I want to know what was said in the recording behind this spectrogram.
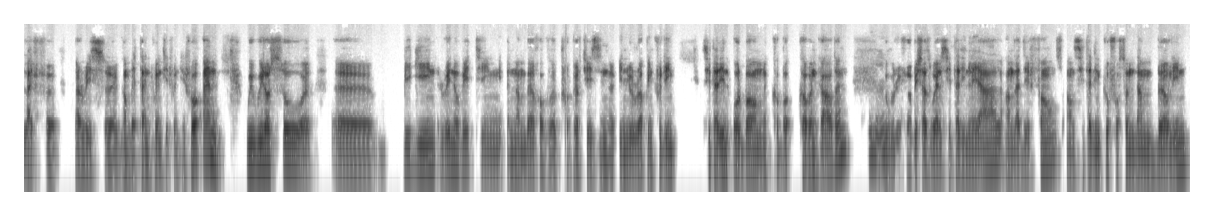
lyf Paris uh, Gambetta in 2024. And we will also uh, uh, begin renovating a number of properties in, in Europe, including Citadine Holborn Covent Garden. Mm-hmm. We will refurbish as well Citadine Leal and La Défense and Citadine Kurfürstendamm Berlin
